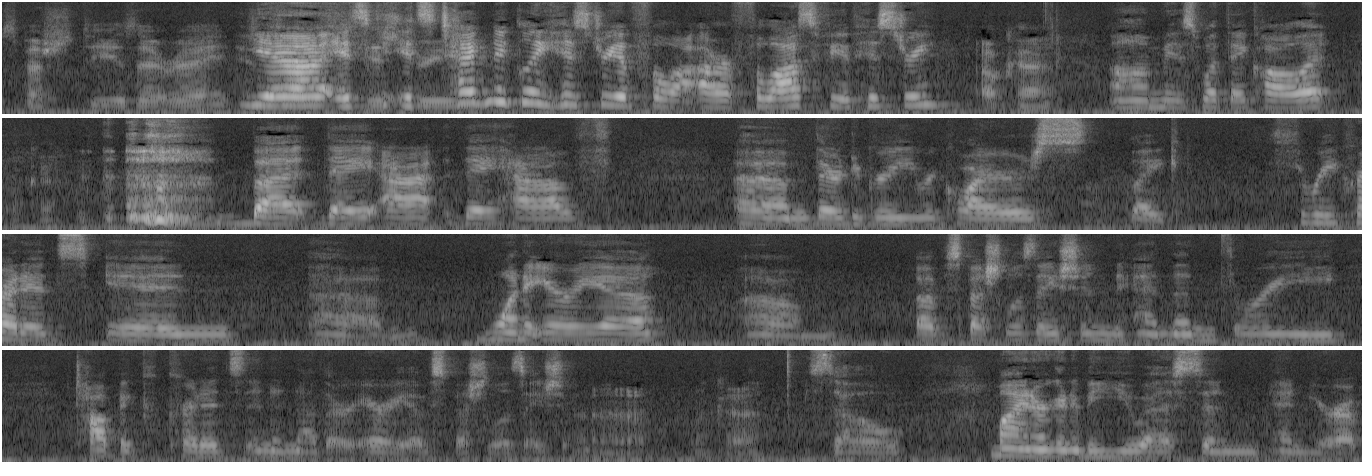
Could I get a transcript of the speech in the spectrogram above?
specialty? Is that right? Yeah, it's history? it's technically history of philo- or philosophy of history, Okay. um, is what they call it. Okay. but they uh, they have um, their degree requires like three credits in um, one area um, of specialization, and then three topic credits in another area of specialization. Uh, okay. So mine are going to be U.S. and, and Europe.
